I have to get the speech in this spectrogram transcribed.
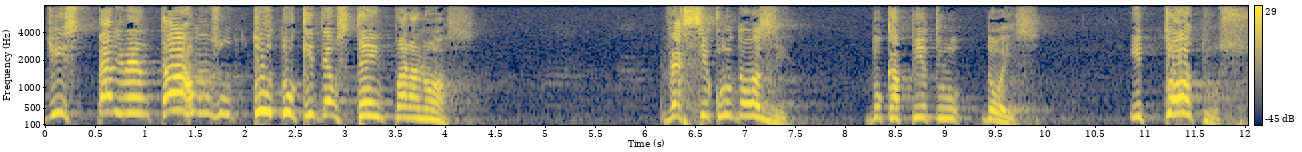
de experimentarmos o tudo que Deus tem para nós. Versículo 12 do capítulo 2. E todos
